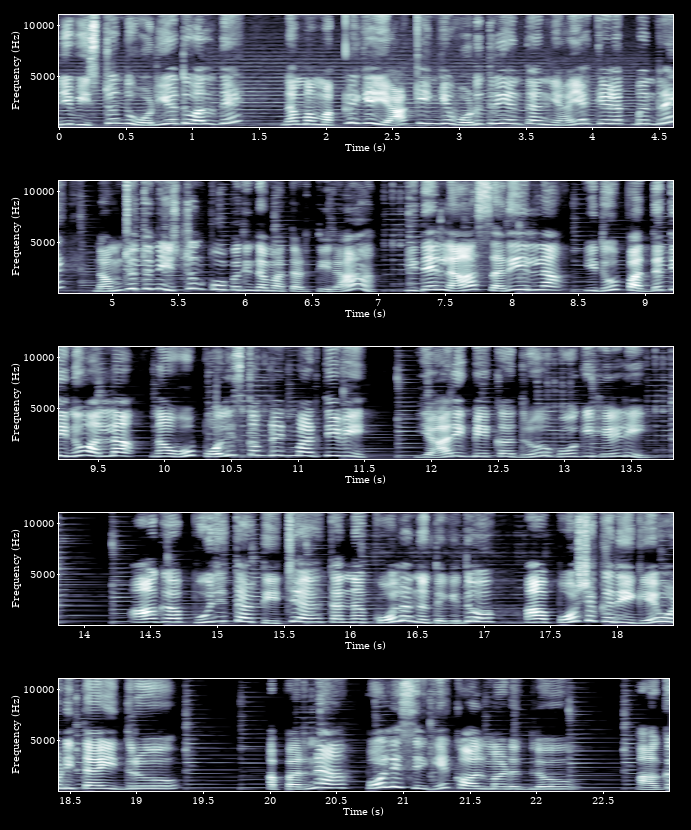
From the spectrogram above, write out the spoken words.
ನೀವು ಇಷ್ಟೊಂದು ಹೊಡಿಯೋದು ಅಲ್ದೆ? ನಮ್ಮ ಮಕ್ಕಳಿಗೆ ಯಾಕೆ ಹಿಂಗೆ ಹೊಡೆದ್ರಿ ಅಂತ ನ್ಯಾಯ ಕೇಳಕ್ ಬಂದ್ರೆ ನಮ್ ಜೊತೆನೆ ಇಷ್ಟೊಂದು ಕೋಪದಿಂದ ಮಾತಾಡ್ತೀರಾ? ಇದೆಲ್ಲ ಸರಿ ಇಲ್ಲ. ಇದು ಪದ್ಧತಿನೂ ಅಲ್ಲ. ನಾವು ಪೊಲೀಸ್ ಕಂಪ್ಲೇಂಟ್ ಮಾಡ್ತೀವಿ. ಯಾರಿಗ್ ಬೇಕಾದ್ರೂ ಹೋಗಿ ಹೇಳಿ. ಆಗ ಪೂಜಿತಾ ಟೀಚರ್ ತನ್ನ ಕೋಲನ್ನು ತೆಗೆದು ಆ ಪೋಷಕರಿಗೆ ಹೊಡಿತಾ ಇದ್ರು. ಅಪರ್ಣ ಪೊಲೀಸಿಗೆ ಕಾಲ್ ಮಾಡಿದ್ಲು. ಆಗ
